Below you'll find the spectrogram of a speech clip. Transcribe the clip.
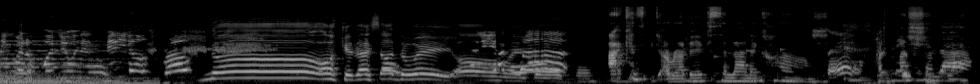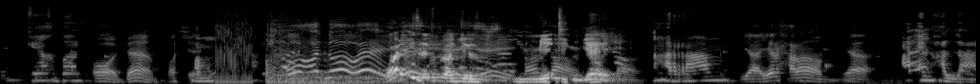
He gonna put you in his videos, bro. no! Okay, that's not the way. Oh my god. I can speak Arabic. Salam alaikum. Mashallah. Gerba. Oh damn. Okay. Mam- oh, oh no way. Why is everyone just calm meeting gay? Haram. Yeah, you're haram. Yeah. I am halal.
